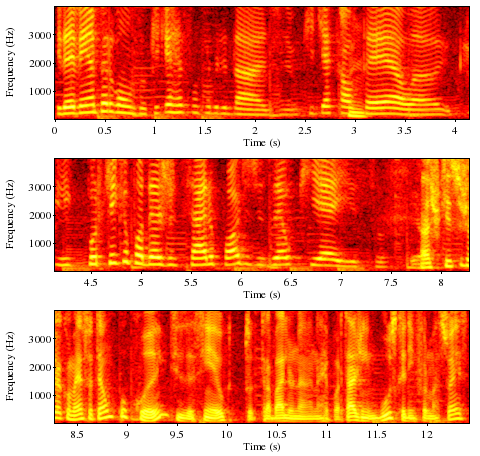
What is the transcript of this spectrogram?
E daí vem a pergunta: o que é responsabilidade? O que é cautela? Sim. E por que, que o Poder Judiciário pode dizer o que é isso? Acho que isso já começa até um pouco antes. Assim, eu trabalho na, na reportagem em busca de informações.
